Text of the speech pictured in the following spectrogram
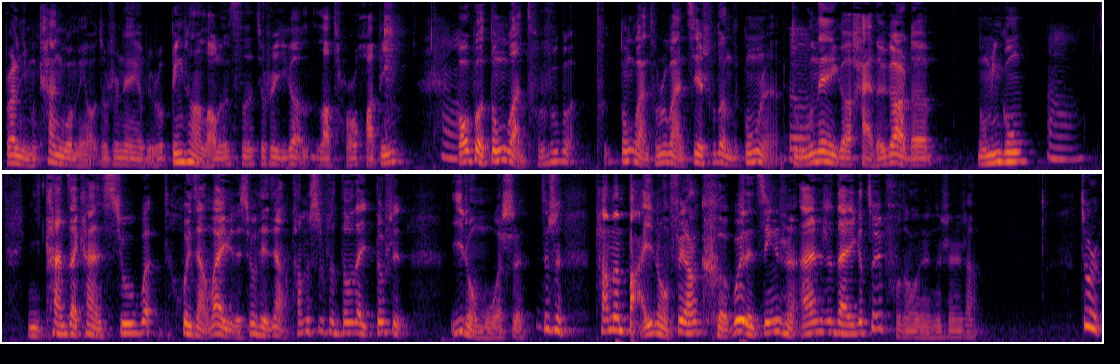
不知道你们看过没有？就是那个，比如说冰上的劳伦斯，就是一个老头儿滑冰，包括东莞图书馆、图东莞图书馆借书的工人，读那个海德格尔的农民工。你看，再看修外会讲外语的修鞋匠，他们是不是都在都是一种模式？就是他们把一种非常可贵的精神安置在一个最普通的人的身上，就是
